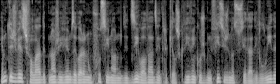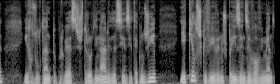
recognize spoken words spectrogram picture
É muitas vezes falado que nós vivemos agora num fosso enorme de desigualdades entre aqueles que vivem com os benefícios de uma sociedade evoluída e resultante do progresso extraordinário da ciência e tecnologia e aqueles que vivem nos países em desenvolvimento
